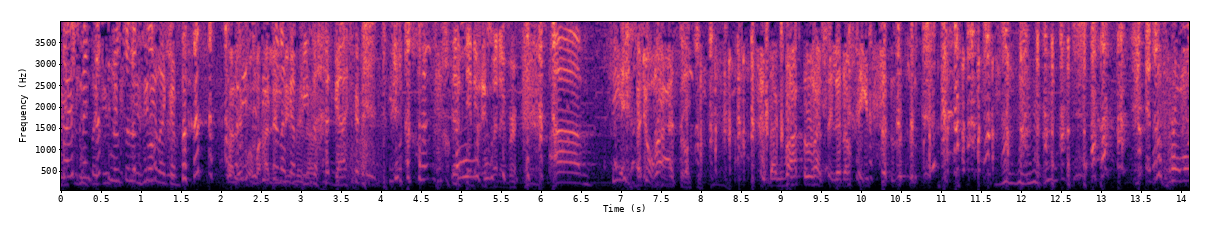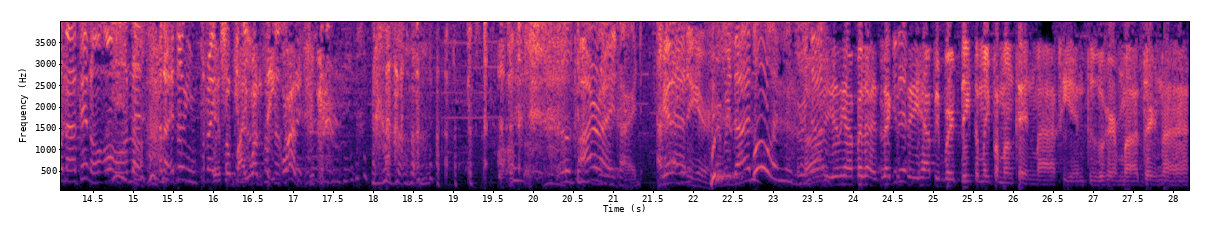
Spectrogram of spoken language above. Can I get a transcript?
endorsement ko sinusulot Isn't mo. he like a mahalin he like a Pizza. Hut guy? anyway, whatever. Um, he is Ayun? Nagbatuhan sila ng pizza. Ito promo natin, oh. Oo, ano. Ano, ito yung fried Ito, chicken. buy one, take one. All right. Get out of here. Are we done? Oh, I'm Are we Ah, done? yun nga pala. I'd like to say happy birthday to my pamangkin, Maki, and to her mother na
